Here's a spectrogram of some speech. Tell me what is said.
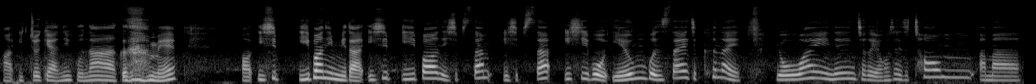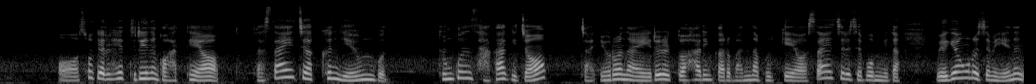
아, 이쪽이 아니구나. 그 다음에 어, 22번입니다. 22번, 23, 24, 25 예운분 사이즈 큰 아이. 요 아이는 제가 영상에서 처음 아마 어, 소개를 해드리는 것 같아요. 자, 사이즈가 큰 예운분. 둥근 사각이죠. 자, 요런 아이를 또 할인가로 만나볼게요. 사이즈를 재봅니다. 외경으로 재면 얘는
